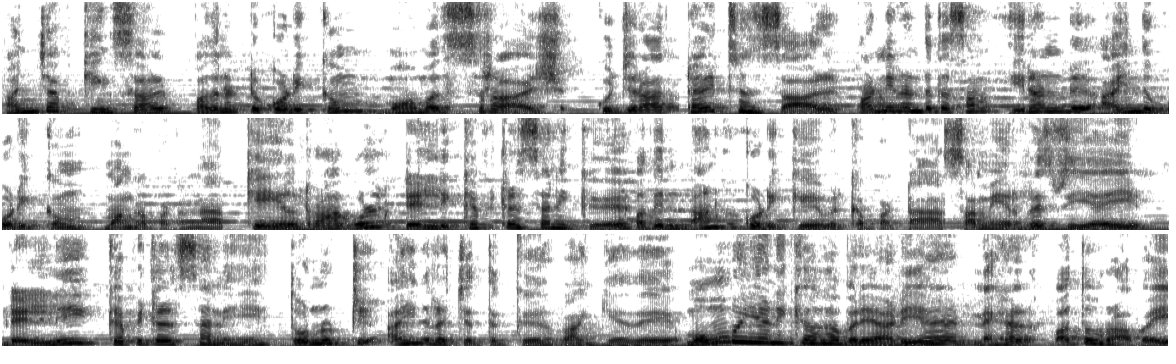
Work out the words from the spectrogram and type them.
பஞ்சாப் கிங்ஸால் பதினெட்டு கோடிக்கும் முகமது சிராஜ் குஜராத் டைட்டன்ஸால் பன்னிரண்டு தசம் இரண்டு ஐந்து கோடிக்கும் வாங்கப்பட்டனர். கே எல் ராகுல் டெல்லி கேபிட்டல்ஸ் அணிக்கு பதினான்கு கோடிக்கு விற்கப்பட்டார். சமீர் ரிஸ்வியை டெல்லி கேபிட்டல்ஸ் அணி தொன்னூற்றி ஐந்து லட்சத்துக்கு வாங்கியது. மும்பை அணிக்காக விளையாடிய நெகல் வதோராவை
